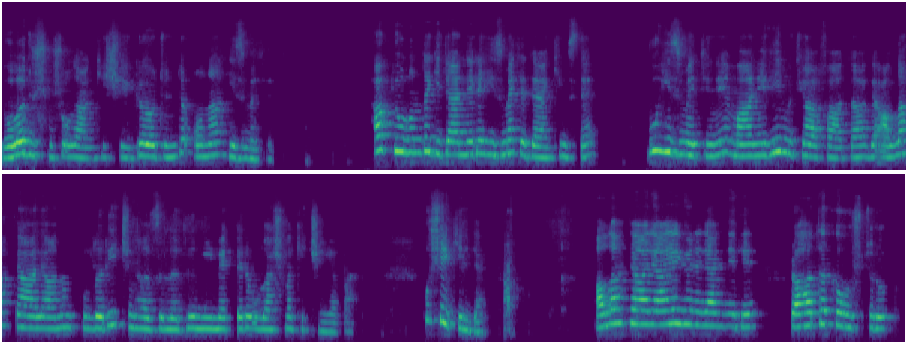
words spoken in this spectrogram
yola düşmüş olan kişiyi gördüğünde ona hizmet et. Hak yolunda gidenlere hizmet eden kimse bu hizmetini manevi mükafata ve Allah Teala'nın kulları için hazırladığı nimetlere ulaşmak için yapar. Bu şekilde Allah Teala'ya yönelenleri rahata kavuşturup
